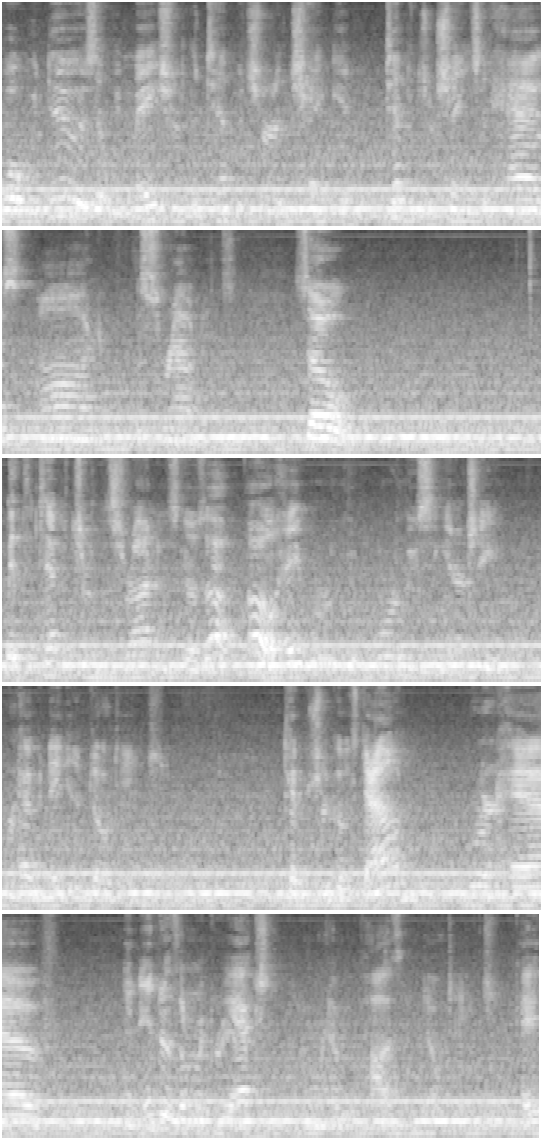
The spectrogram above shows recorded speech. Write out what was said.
What we do is that we measure the temperature and change, temperature change it has on the surroundings. So if the temperature of the surroundings goes up, oh, hey, we're, energy, we're going to have a negative delta H. Temperature goes down, we're going to have an endothermic reaction, and we're going to have a positive delta H. Okay,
